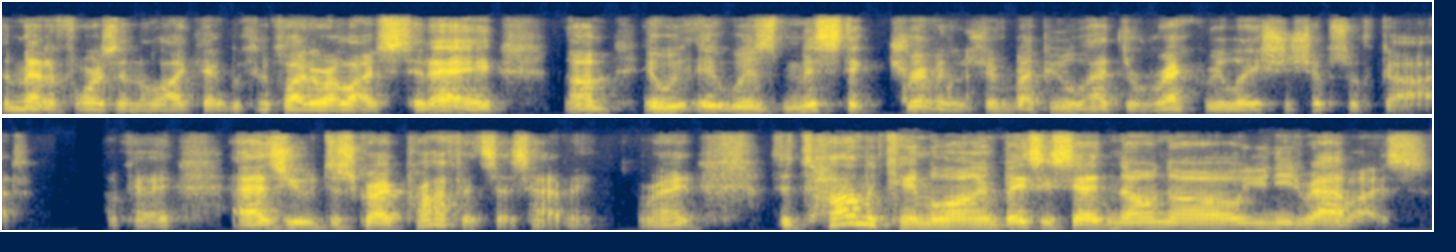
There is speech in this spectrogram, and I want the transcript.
the metaphors and the like that we can apply to our lives today, um, it, it was mystic driven. It was driven by people who had direct relationships with God okay, as you describe prophets as having, right? The Talmud came along and basically said, no, no, you need rabbis.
